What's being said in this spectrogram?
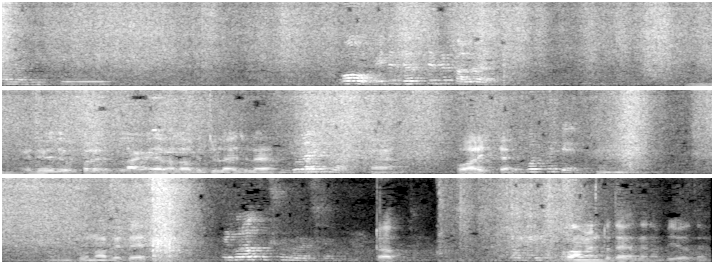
আমরা দেখি এটা যদি উপরে লাগাইলে ভালো হবে জুলাই জুলাই হ্যাঁ ওয়ারিকটা উপর থেকে হুম বুনা বেঁধে এগুলো খুব সুন্দর হচ্ছে টপ কমেন্ট দেখা দেয় না ভিডিও দেয়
